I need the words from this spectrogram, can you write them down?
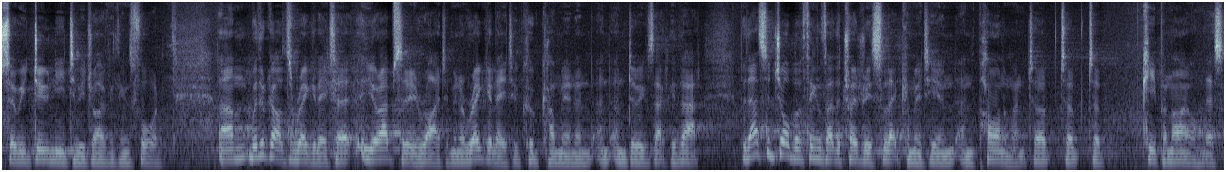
So we do need to be driving things forward. Um, with regards to regulator, you're absolutely right. I mean, a regulator could come in and, and, and do exactly that. But that's a job of things like the Treasury Select Committee and, and Parliament to, to, to keep an eye on this.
